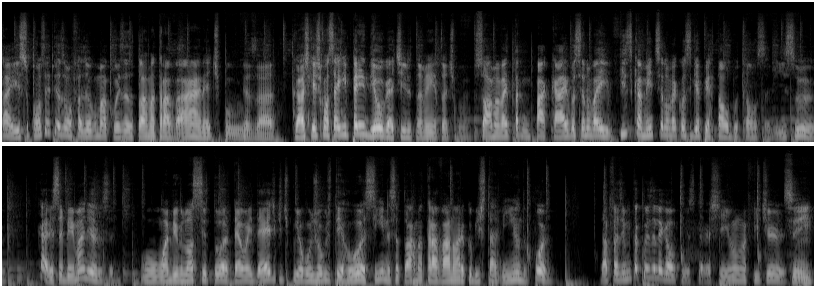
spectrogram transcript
Ah, isso com certeza vão fazer alguma coisa da tua arma travar, né? Tipo, Exato. eu acho que eles conseguem prender o gatilho também. Então, tipo, sua arma vai tá- empacar e você não vai. Fisicamente você não vai conseguir apertar o botão, sabe? Isso. Cara, isso é bem maneiro, sabe? Um amigo nosso citou até uma ideia de que, tipo, em algum jogo de terror, assim, né? Se a tua arma travar na hora que o bicho tá vindo, pô. Dá pra fazer muita coisa legal com isso, cara. Achei uma feature Sim.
